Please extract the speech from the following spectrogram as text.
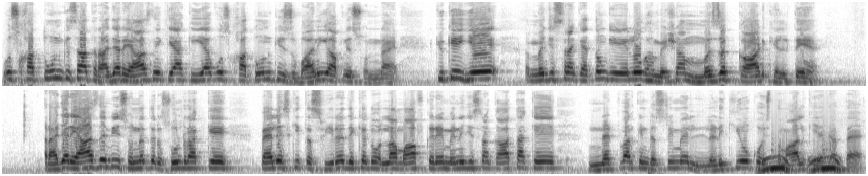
उस खातून के साथ राजा रियाज ने क्या किया? वो उस खातून की ज़ुबानी आपने सुनना है। क्योंकि ये, मैं जिस तरह कहता हूँ कि ये लोग हमेशा मज़हब कार्ड खेलते हैं। राजा रियाज ने भी सुन्नत रसूल रख के पहले इसकी तस्वीरें देखे तो अल्लाह माफ़ करे। मैंने जिस तरह कहा था कि नेटवर्क इंडस्ट्री में लड़कियों को इस्तेमाल किया जाता है।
